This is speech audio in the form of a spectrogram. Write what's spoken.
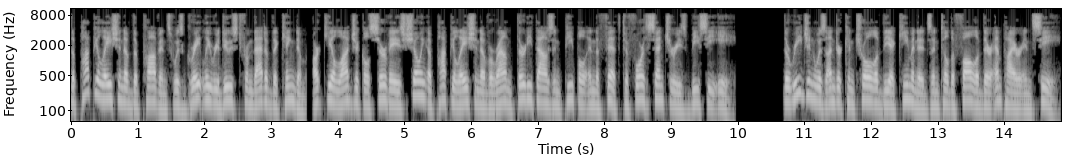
The population of the province was greatly reduced from that of the kingdom. Archaeological surveys showing a population of around 30,000 people in the 5th to 4th centuries BCE. The region was under control of the Achaemenids until the fall of their empire in c.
